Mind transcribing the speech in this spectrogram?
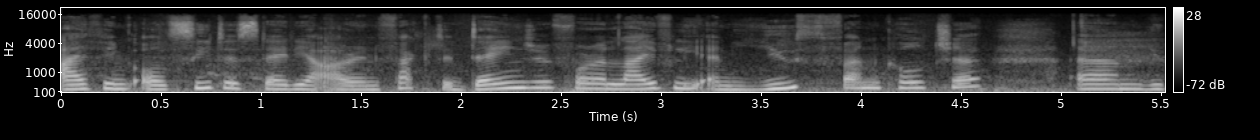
I think all seater stadia are in fact a danger for a lively and youth fan culture. Um,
